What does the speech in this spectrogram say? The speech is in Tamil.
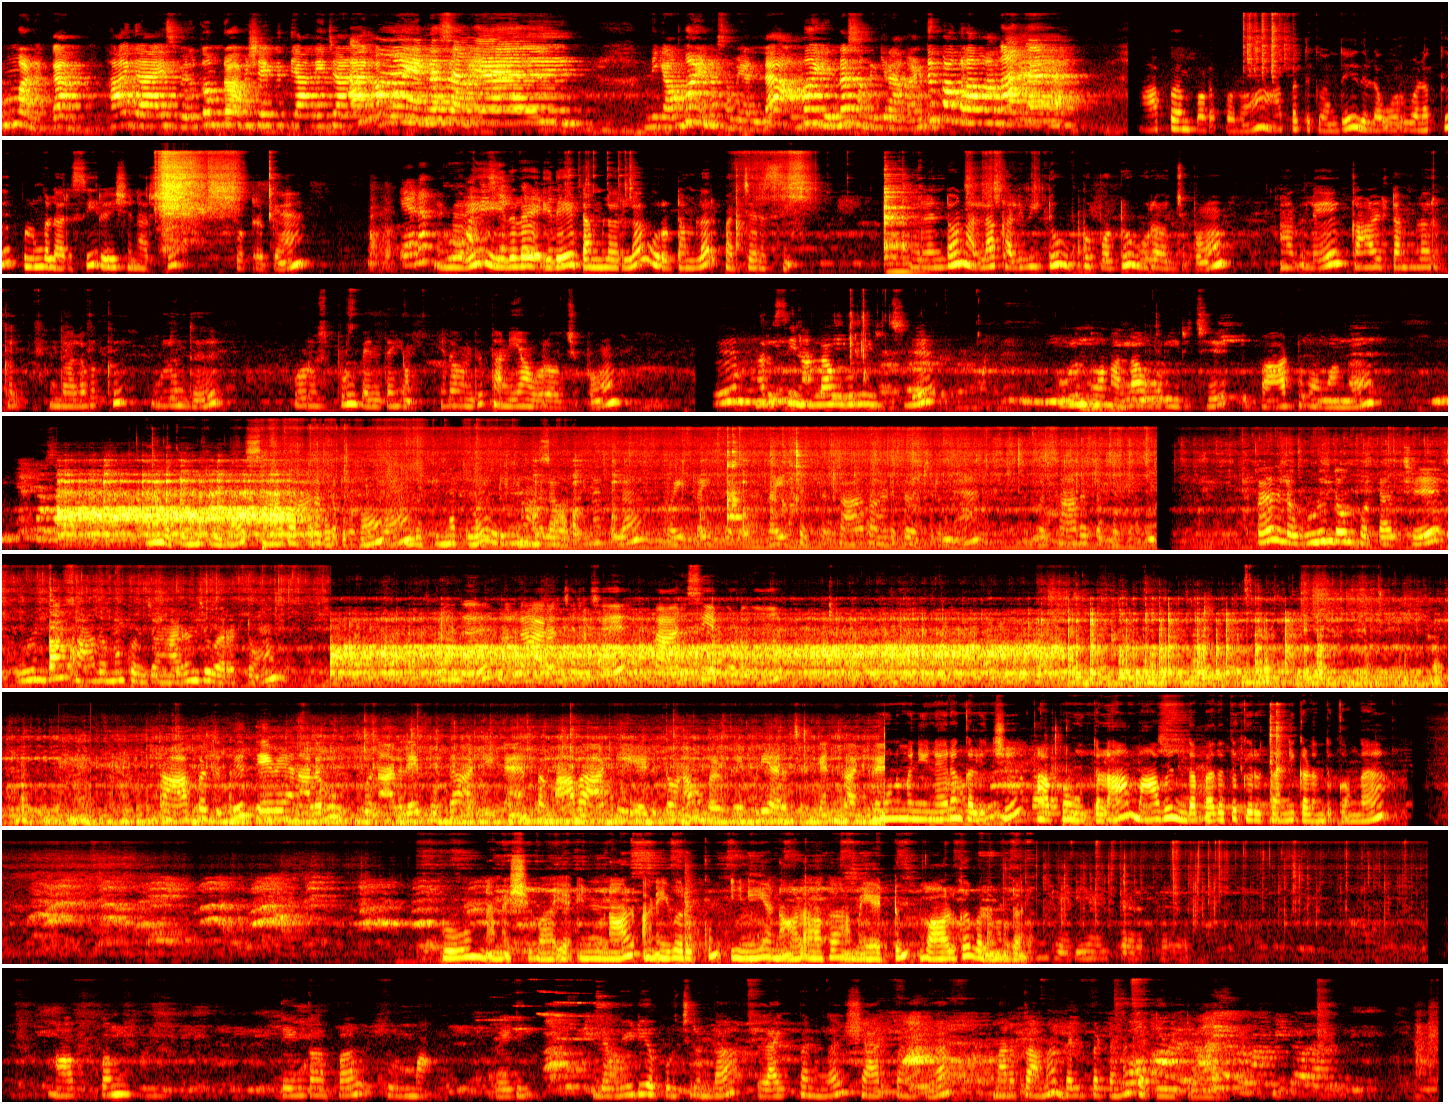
அனைவருக்கும் வணக்கம். Hi guys welcome to Abhishek Vidyani channel அம்மா என்ன சமையல்? இன்னைக்கு அம்மா என்ன சமையல்ல? அம்மா என்ன சமைக்கிறாங்கன்ட்டு பார்க்கலாம் வாங்க. ஆப்பம் போட போகிறோம் ஆப்பத்துக்கு வந்து இதில் ஒரு உலக்கு புழுங்கல் அரிசி ரேஷன் அரிசி போட்டிருக்கேன். அதே மாதிரி இதில் இதே டம்ளரில் ஒரு டம்ளர் பச்சரிசி. இது ரெண்டும் நல்லா கழுவிட்டு உப்பு போட்டு ஊற வச்சுப்போம். அதிலே கால் டம்ளருக்கு இந்த அளவுக்கு உளுந்து ஒரு ஸ்பூன் வெந்தயம். இதை வந்து தனியாக ஊற வச்சுப்போம். அரிசி நல்லா ஊறிடுச்சு. உளுந்தும் நல்லா ஊறிடுச்சு. இப்போ ஆட்டுவோம் வாங்க. இந்த கிணத்துல சாதத்தை போட்டுப்போம். இந்த கிண்ணத்தில் ஒரு கிண்ணம் சாதம். கிண்ணத்தில் ஒயிட் ரைஸ் ரைஸ் எடுத்து சாதம் எடுத்து வச்சுருந்தேன். இந்த சாதத்தை போட்டுப்போம். இப்போ இதில் உளுந்தும் போட்டாச்சு. உளுந்தும் சாதமும் கொஞ்சம் அரைஞ்சு வரட்டும் உளுந்து நல்லா அரைஞ்சிருச்சு இப்போ அரிசியை போடுவோம் இப்போ ஆப்பத்துக்கு தேவையான அளவு உப்பு நான் அதிலே போட்டு ஆட்டிட்டேன். இப்போ மாவை ஆட்டி எடுத்தோன்னா உங்களுக்கு எப்படி அரைச்சிருக்கேன்னு காட்டுறேன். மூணு மணி நேரம் கழித்து ஆப்பம் ஊற்றலாம் மாவு இந்த பதத்துக்கு ஒரு தண்ணி கலந்துக்கோங்க. ஓம் நம சிவாய. இந்நாள் அனைவருக்கும் இனிய நாளாக அமையட்டும். வாழ்க வளமுடன். ஆப்பம். தேங்காய் பால் குருமா. ரெடி இந்த வீடியோ பிடிச்சிருந்தா லைக் பண்ணுங்கள் ஷேர் பண்ணுங்கள் மறக்காமல் பெல் பட்டனை கட்டி விட்டுருங்க.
